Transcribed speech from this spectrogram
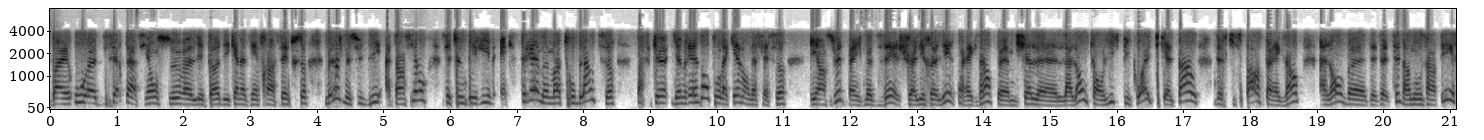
Ben, ou euh, dissertation sur euh, l'état des Canadiens français, tout ça. Mais là, je me suis dit, attention, c'est une dérive extrêmement troublante, ça, parce qu'il y a une raison pour laquelle on a fait ça. Et ensuite, ben, je me disais, je suis allé relire, par exemple, euh, Michel euh, Lalonde, quand on lit Speak White, puis qu'elle parle de ce qui se passe, par exemple, à l'ombre, euh, de, dans nos empires,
